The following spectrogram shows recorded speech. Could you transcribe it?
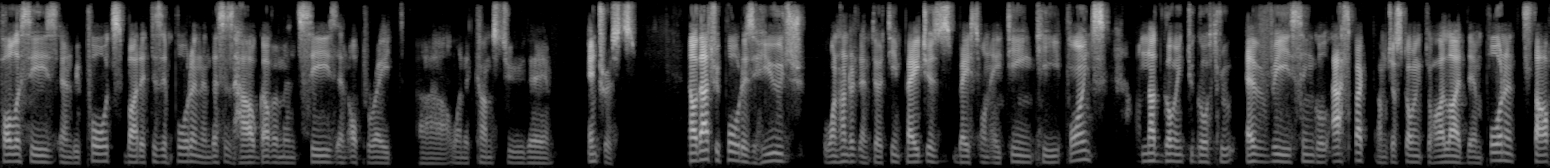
policies and reports, but it is important, and this is how government sees and operate uh, when it comes to their interests. Now that report is huge, 113 pages based on 18 key points. I'm not going to go through every single aspect. I'm just going to highlight the important stuff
